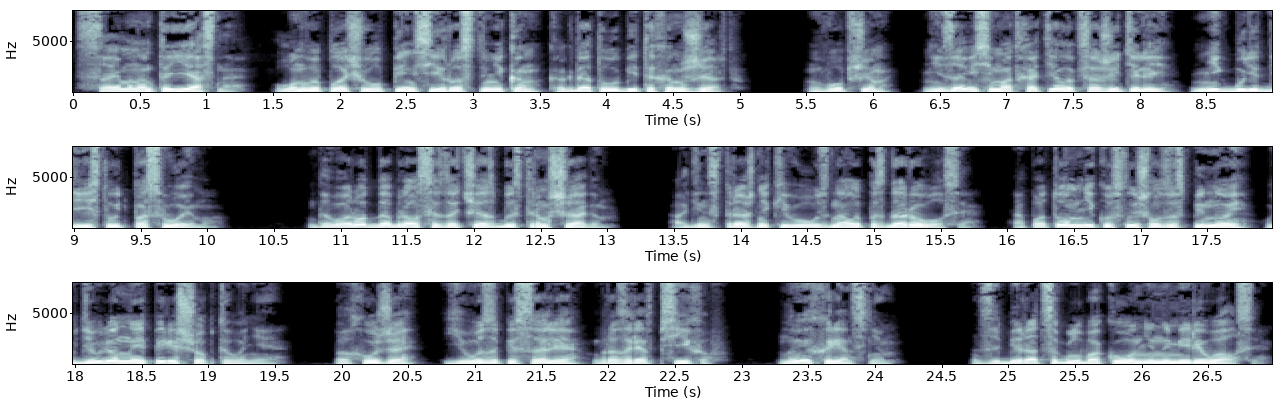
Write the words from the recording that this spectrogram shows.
С Саймоном-то ясно. Он выплачивал пенсии родственникам когда-то убитых им жертв. В общем, независимо от хотелок сожителей, Ник будет действовать по-своему. До ворот добрался за час быстрым шагом. Один стражник его узнал и поздоровался, а потом Ник услышал за спиной удивленное перешептывание. Похоже, его записали в разряд психов. Ну и хрен с ним. Забираться глубоко он не намеревался.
